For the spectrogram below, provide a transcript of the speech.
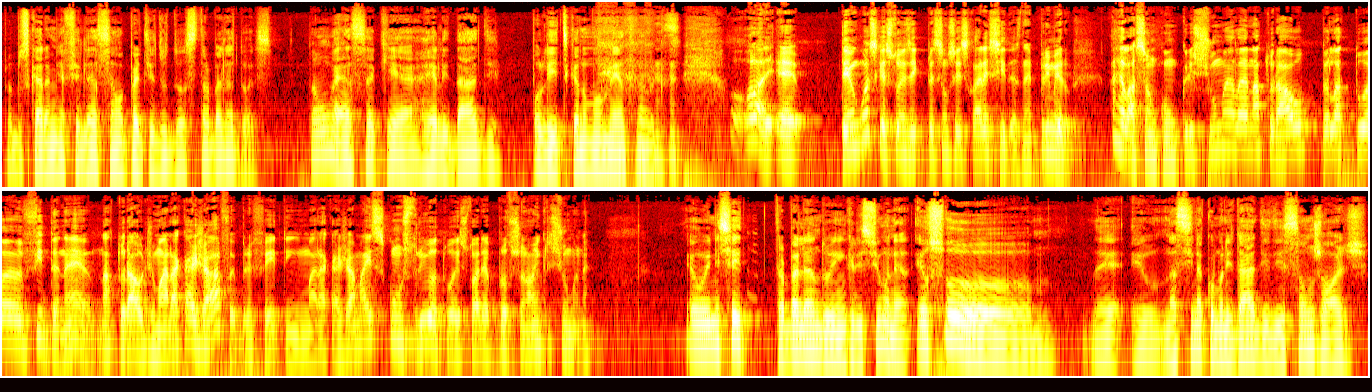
para buscar a minha filiação ao Partido dos Trabalhadores. Então essa que é a realidade política no momento, né, Lucas? Olá, é, tem algumas questões aí que precisam ser esclarecidas, né? Primeiro, a relação com o Criciúma ela é natural pela tua vida, né? Natural de Maracajá, foi prefeito em Maracajá, mas construiu a tua história profissional em Criciúma, né? Eu iniciei trabalhando em Criciúma, né? Eu sou né? Eu nasci na comunidade de São Jorge.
